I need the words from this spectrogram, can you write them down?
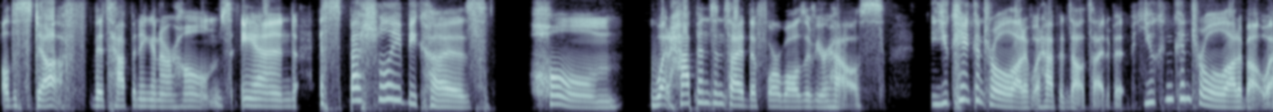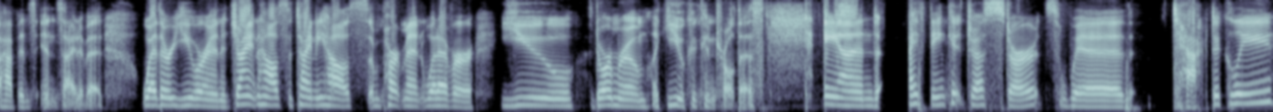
all the stuff that's happening in our homes. And especially because home, what happens inside the four walls of your house, you can't control a lot of what happens outside of it. You can control a lot about what happens inside of it. Whether you are in a giant house, a tiny house, apartment, whatever, you, dorm room, like you could control this. And I think it just starts with tactically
